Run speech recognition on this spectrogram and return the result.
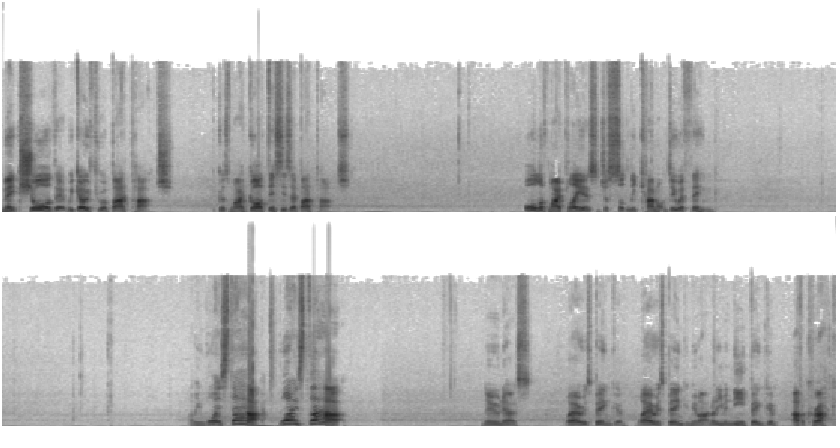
make sure that we go through a bad patch. Because my god, this is a bad patch. All of my players just suddenly cannot do a thing. I mean, what is that? What is that? Nunes. Where is Bingham? Where is Bingham? You might not even need Bingham. Have a crack.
